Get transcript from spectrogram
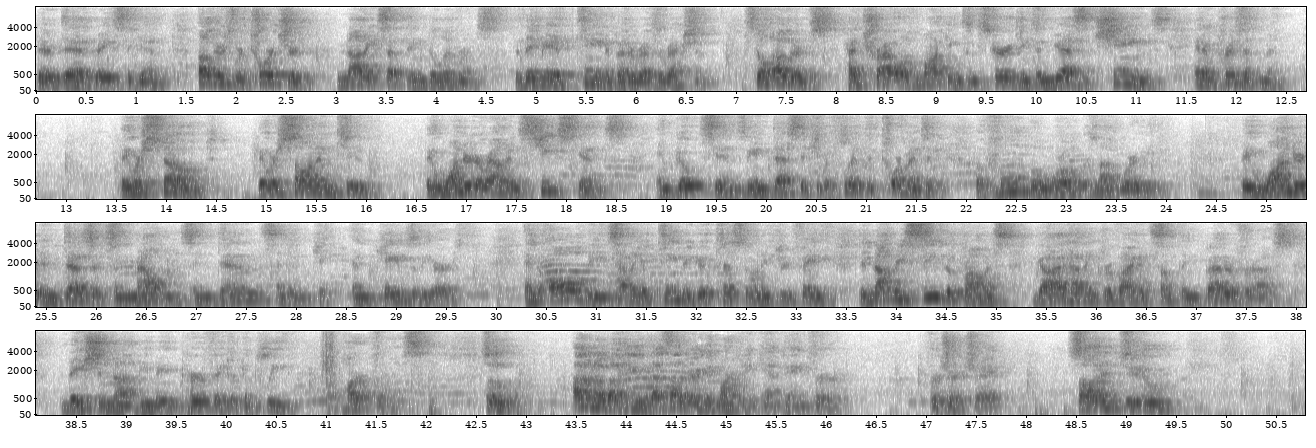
their dead raised again. Others were tortured, not accepting deliverance, that they may obtain a better resurrection. Still others had trial of mockings and scourgings, and yes, chains and imprisonment. They were stoned. They were sawn in two. They wandered around in sheepskins and goatskins, being destitute, afflicted, tormented, of whom the world was not worthy. They wandered in deserts and mountains, in dens and in ca- and caves of the earth. And all these, having obtained a good testimony through faith, did not receive the promise, God having provided something better for us, they should not be made perfect or complete apart from us. So, I don't know about you, but that's not a very good marketing campaign for, for church, right? In two.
